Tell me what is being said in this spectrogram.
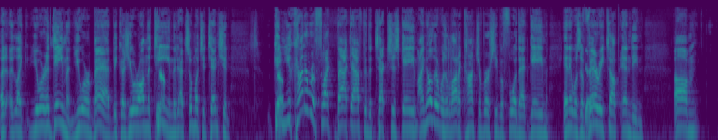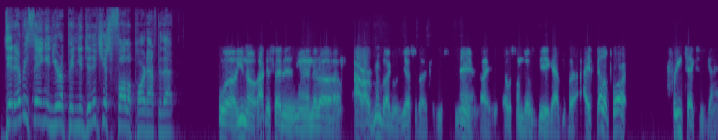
a, like you were a demon. You were bad because you were on the team that had so much attention. Can you kind of reflect back after the Texas game? I know there was a lot of controversy before that game, and it was a yeah. very tough ending. Um, did everything, in your opinion, did it just fall apart after that? Well, you know, I can say this, man. That uh, I, I remember like it was yesterday. Cause man, like that was something that was big happening. But it fell apart pre Texas game,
